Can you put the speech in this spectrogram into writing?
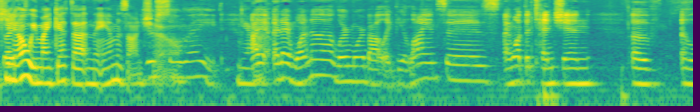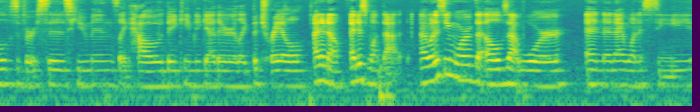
So you I- know, we might get that in the Amazon show. You're so right. Yeah. I and I want to learn more about like the alliances. I want the tension of elves versus humans, like how they came together, like betrayal. I don't know. I just want that. I want to see more of the elves at war, and then I want to see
